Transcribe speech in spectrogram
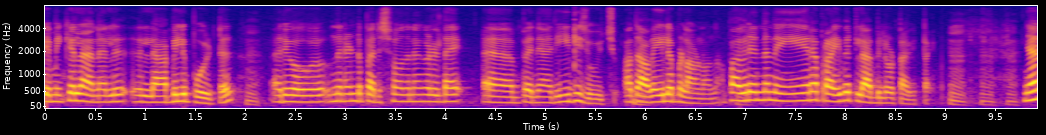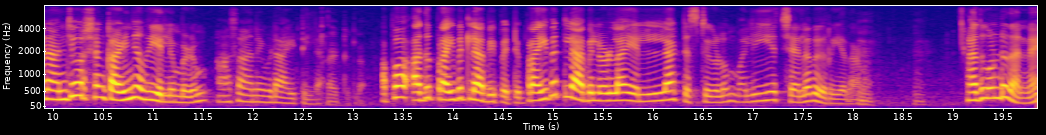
കെമിക്കൽ അനൽ ലാബിൽ പോയിട്ട് ഒരു ഒന്ന് രണ്ട് പരിശോധനകളുടെ പിന്നെ രീതി ചോദിച്ചു. അത് അവൈലബിൾ ആണോ എന്ന്. അപ്പോൾ അവരെന്നെ നേരെ പ്രൈവറ്റ് ലാബിലോട്ടാണ് വിട്ടെ. ഞാൻ അഞ്ച് വർഷം കഴിഞ്ഞത് ചെല്ലുമ്പോഴും ആ സാധനം ഇവിടെ ആയിട്ടില്ല. ആയിട്ടില്ല. അപ്പോൾ അത് പ്രൈവറ്റ് ലാബിൽ പറ്റും. പ്രൈവറ്റ് ലാബിലുള്ള എല്ലാ ടെസ്റ്റുകളും വലിയ ചെലവേറിയതാണ്. അതുകൊണ്ട് തന്നെ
